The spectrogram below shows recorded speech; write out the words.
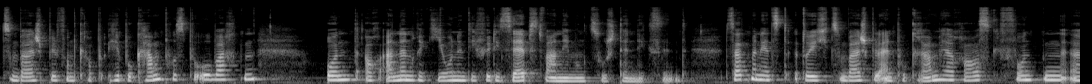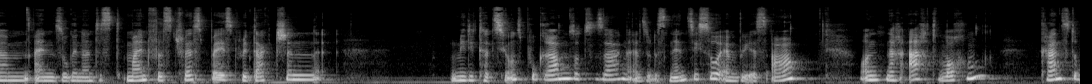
zum Beispiel vom Hippocampus beobachten und auch anderen Regionen, die für die Selbstwahrnehmung zuständig sind. Das hat man jetzt durch zum Beispiel ein Programm herausgefunden, ähm, ein sogenanntes Mindful Stress-Based Reduction Meditationsprogramm sozusagen, also das nennt sich so, MBSR. Und nach acht Wochen kannst du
